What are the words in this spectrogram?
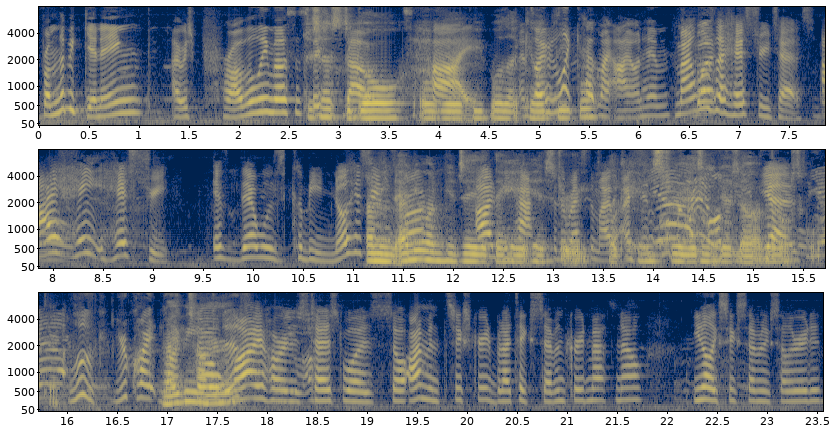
From the beginning, I was probably most suspicious has to about go over people that and so I kill just like people? kept my eye on him. Mine was a history test. I hate history. If there was could be no history, I mean, this anyone can say that I'd they hate happy for the history. rest of my Like life. history isn't just a middle Yes. school thing. Luke, you're quite Maybe not yours? My hardest test was so I'm in sixth grade, but I take seventh grade math now. You know, like six, seven accelerated.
